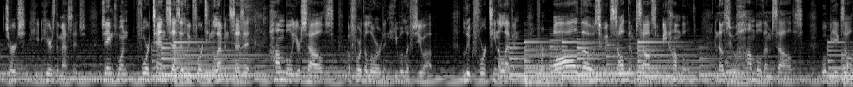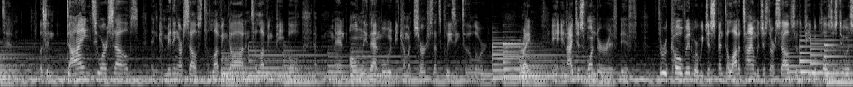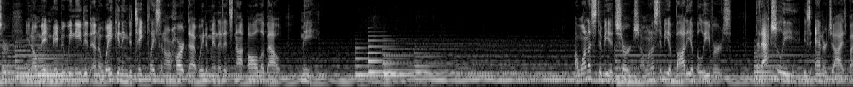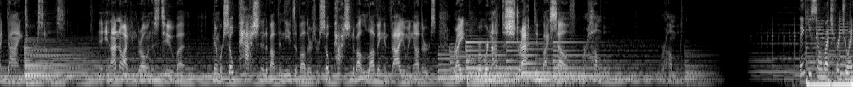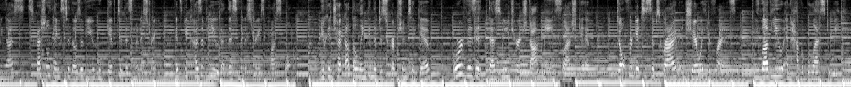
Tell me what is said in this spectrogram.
Church, here's the message. James 1 410 says it, Luke 14 11 says it. Humble yourselves before the Lord, and he will lift you up. Luke 14 11. For all those who exalt themselves will be humbled, and those who humble themselves will be exalted. Listen, dying to ourselves and committing ourselves to loving God and to loving people, man, only then will we become a church that's pleasing to the Lord, right? And I just wonder if, if through COVID, where we just spent a lot of time with just ourselves or the people closest to us, or, you know, may, maybe we needed an awakening to take place in our heart that, wait a minute, it's not all about me. I want us to be a church, I want us to be a body of believers that actually is energized by dying to ourselves. And, and I know I can grow in this too, but man, we're so passionate about the needs of others. We're so passionate about loving and valuing others, right? We're, we're not distracted by self, we're humble. We're humble. Thank you so much for joining us. Special thanks to those of you who give to this ministry. It's because of you that this ministry is possible. You can check out the link in the description to give or visit destinychurch.me slash give. Don't forget to subscribe and share with your friends. We love you and have a blessed week.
